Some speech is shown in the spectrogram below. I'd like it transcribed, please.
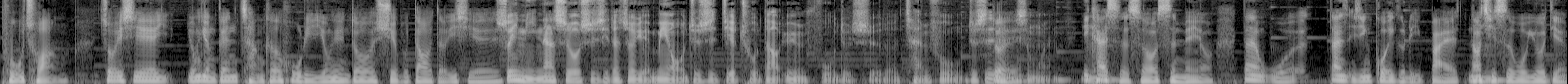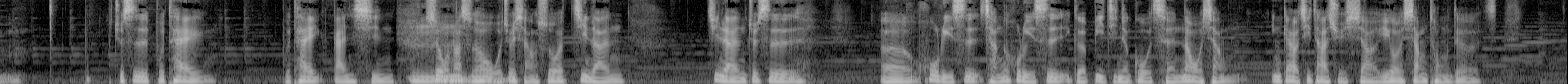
铺床。做一些永远跟产科护理永远都学不到的一些，所以你那时候实习的时候也没有就是接触到孕妇就是了，产妇就是什么？一开始的时候是没有，但我但已经过一个礼拜，然后其实我有点就是不太不太甘心，所以我那时候我就想说，既然既然就是呃护理是产科护理是一个必经的过程，那我想应该有其他学校也有相同的。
